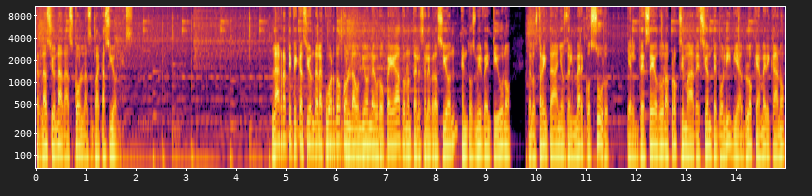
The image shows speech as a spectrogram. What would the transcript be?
relacionadas con las vacaciones. La ratificación del acuerdo con la Unión Europea durante la celebración en 2021 de los 30 años del Mercosur y el deseo de una próxima adhesión de Bolivia al bloque americano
